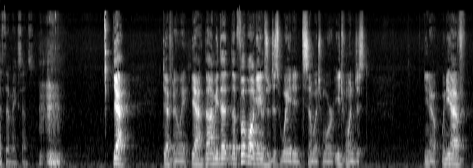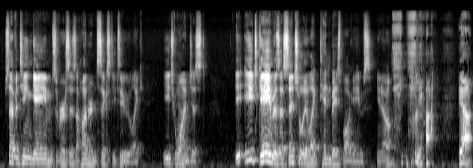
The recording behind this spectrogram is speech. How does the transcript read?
If that makes sense. Yeah, definitely. Yeah, I mean the the football games are just weighted so much more. Each one just, you know, when you have 17 games versus 162, like each one just, e- each game is essentially like 10 baseball games. You know, yeah, yeah,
